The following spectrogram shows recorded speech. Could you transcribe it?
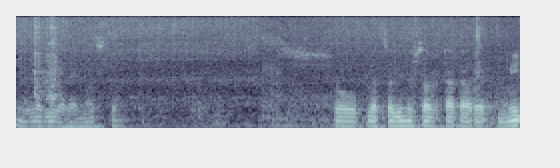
गुलाबी झालाय मस्त आपल्या चवीनुसार टाका त्यात मीठ.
